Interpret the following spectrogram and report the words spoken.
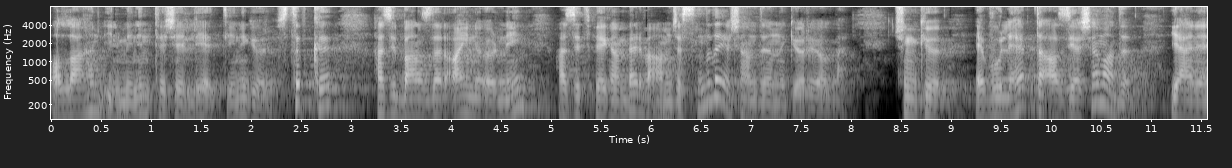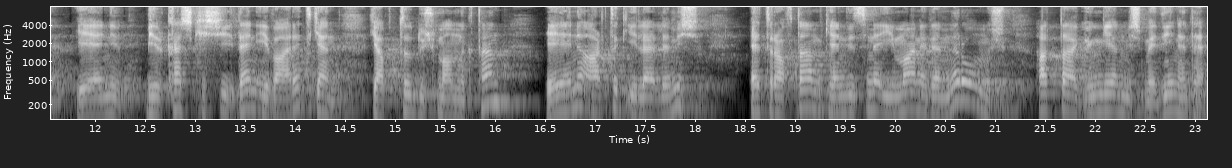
Allah'ın ilminin tecelli ettiğini görüyoruz. Tıpkı Hazreti bazıları aynı örneğin Hazreti Peygamber ve amcasında da yaşandığını görüyorlar. Çünkü Ebu Leheb de az yaşamadı. Yani yeğeni birkaç kişiden ibaretken yaptığı düşmanlıktan yeğeni artık ilerlemiş, etraftan kendisine iman edenler olmuş. Hatta gün gelmiş Medine'de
